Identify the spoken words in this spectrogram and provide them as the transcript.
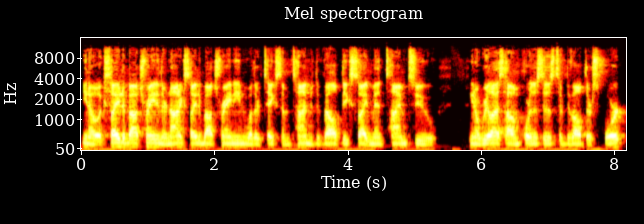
you know excited about training, they're not excited about training, whether it takes them time to develop the excitement, time to you know realize how important this is to develop their sport.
